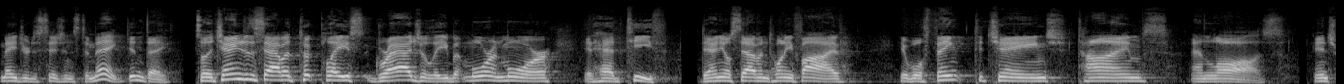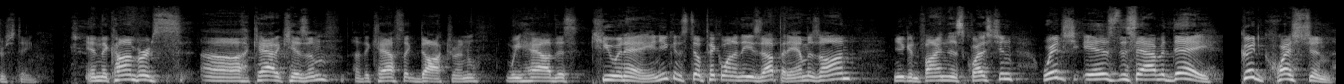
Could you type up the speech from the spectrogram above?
major decisions to make, didn't they? So the change of the Sabbath took place gradually, but more and more it had teeth. Daniel 7:25, it will think to change times and laws. Interesting. In the converts uh, catechism of the Catholic doctrine, we have this Q&A, and you can still pick one of these up at Amazon. You can find this question, which is the Sabbath day? Good question,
